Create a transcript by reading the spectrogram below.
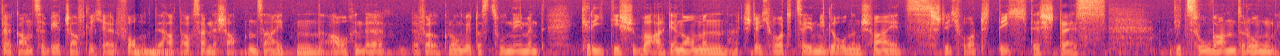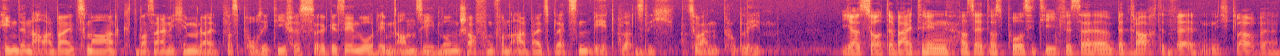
der ganze wirtschaftliche Erfolg, der hat auch seine Schattenseiten. Auch in der Bevölkerung wird das zunehmend kritisch wahrgenommen. Stichwort 10 Millionen Schweiz, Stichwort Dichtestress die Zuwanderung in den Arbeitsmarkt, was eigentlich immer etwas Positives äh, gesehen wurde, eben Ansiedlung, Schaffung von Arbeitsplätzen, wird plötzlich zu einem Problem. Ja, es sollte weiterhin als etwas Positives äh, betrachtet werden. Ich glaube,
